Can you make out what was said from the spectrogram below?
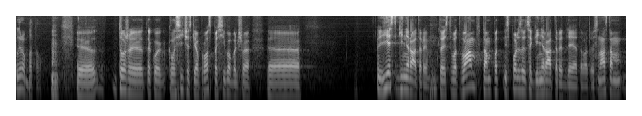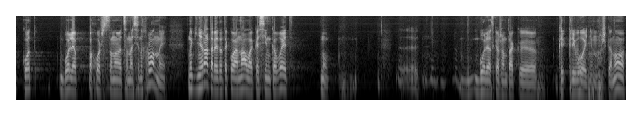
выработал? Мгм. Э, Тоже такой классический вопрос, спасибо большое. Э, Есть генераторы, то есть вот вам там используются генераторы для этого. То есть у нас там код более похож становится на синхронный. Но генератор это такой аналог async await, ну, э, более, скажем так, э, кри- кривой немножко. Но,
